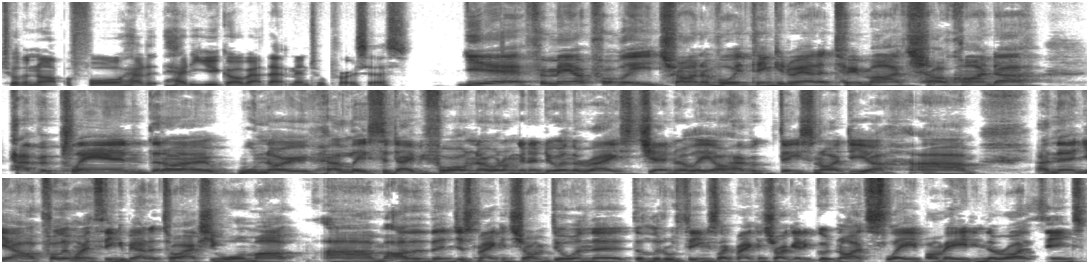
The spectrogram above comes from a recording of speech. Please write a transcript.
till the night before? How do, how do you go about that mental process? Yeah, for me, I probably try and avoid thinking about it too much. I'll kind of have a plan that I will know at least the day before. I'll know what I'm going to do in the race. Generally, I'll have a decent idea, um, and then yeah, I probably won't think about it till I actually warm up. Um, other than just making sure I'm doing the the little things like making sure I get a good night's sleep, I'm eating the right things,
